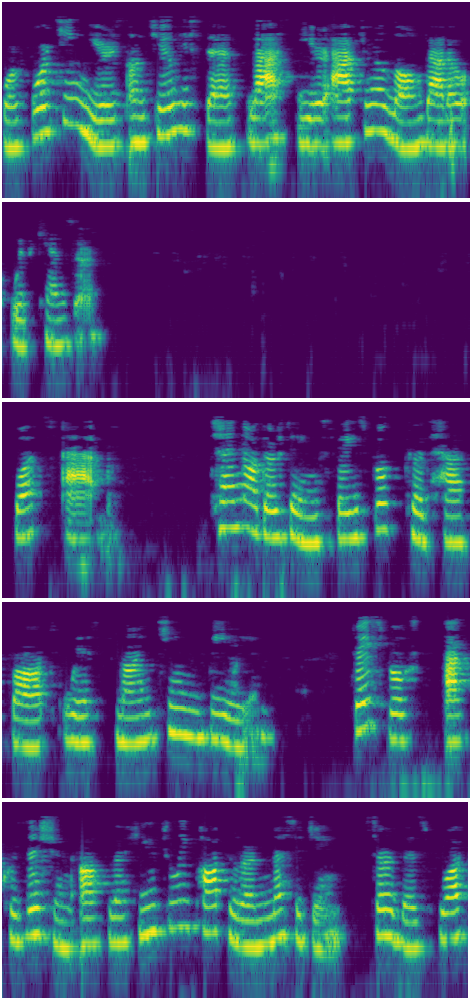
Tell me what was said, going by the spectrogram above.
for 14 years until his death last year after a long battle with cancer. WhatsApp 10 other things Facebook could have bought with 19 billion. Facebook's acquisition of the hugely popular messaging service WhatsApp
